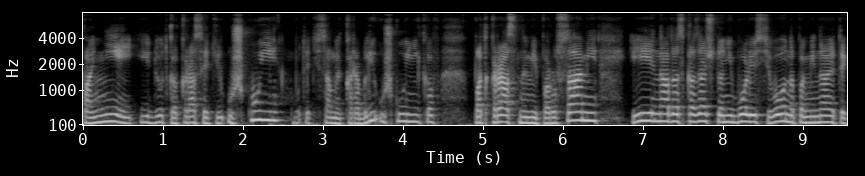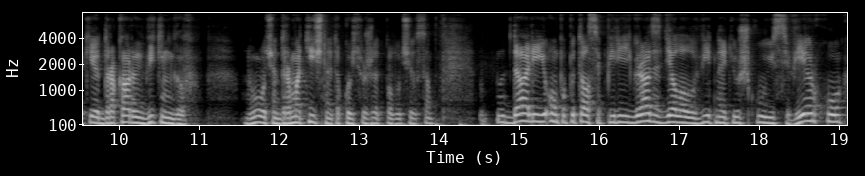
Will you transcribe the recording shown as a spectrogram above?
по ней идут как раз эти ушкуи, вот эти самые корабли ушкуйников под красными парусами. И надо сказать, что они более всего напоминают такие дракары викингов. Ну, очень драматичный такой сюжет получился. Далее он попытался переиграть, сделал вид на эти ушкуи сверху.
